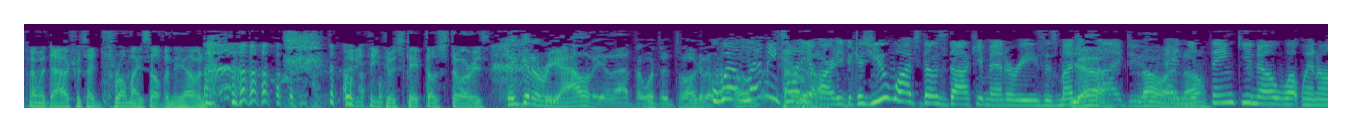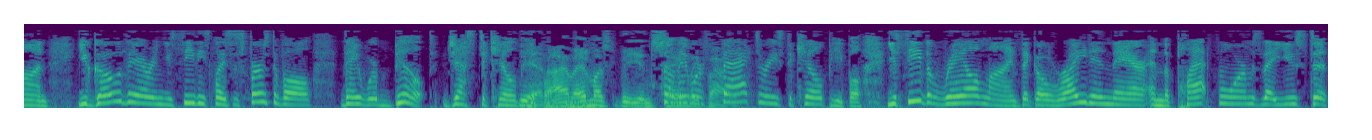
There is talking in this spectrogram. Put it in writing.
If I went to Auschwitz, I'd throw myself in the oven. Anything to escape those stories. Think of the reality of that, though, what they're talking about. Well, Oh, let me tell you. Artie, because you watch those documentaries as much Yeah. as I do, No, I and know. you think you know what went on. You go there and you see these places. First of all, they were built just to kill people. Yeah, I mean, it must be insane. So they were powerful. factories to kill people. You see the rail lines that go right in there and the platforms they used to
